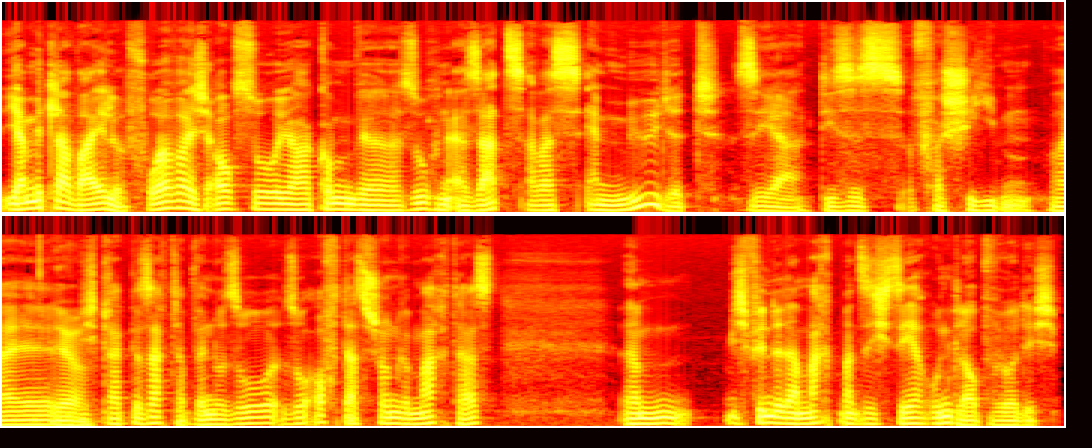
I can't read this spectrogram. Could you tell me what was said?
Ja, mittlerweile. Vorher war ich auch so, ja, komm, wir suchen Ersatz, aber es ermüdet sehr, dieses Verschieben. Weil, ja. wie ich gerade gesagt habe, wenn du so, so oft das schon gemacht hast, ähm, ich finde, da macht man sich sehr unglaubwürdig.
